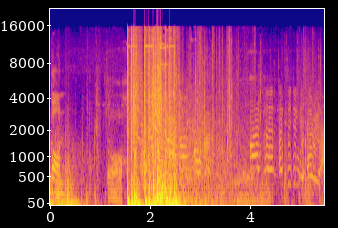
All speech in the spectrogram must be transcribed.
gone. Oh, Time over. Spy plane exiting the area.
